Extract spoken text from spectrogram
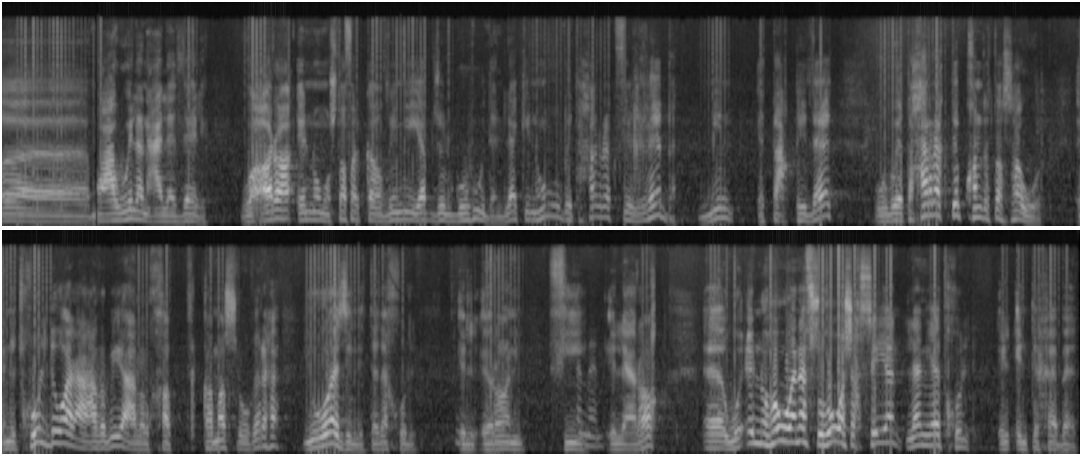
آه معولا على ذلك وأرى أنه مصطفى الكاظمي يبذل جهودا لكن هو بيتحرك في غابة من التعقيدات وبيتحرك طبقا لتصور إن دخول دول عربية على الخط كمصر وغيرها يوازن التدخل الإيراني في تمام. العراق آه وإنه هو نفسه هو شخصيا لن يدخل الانتخابات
